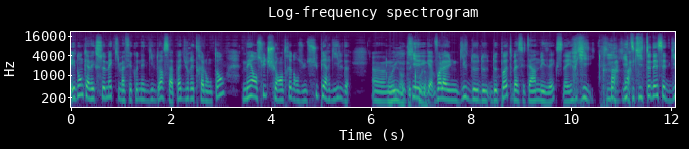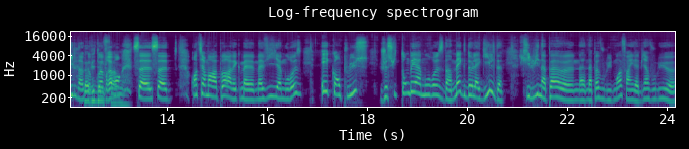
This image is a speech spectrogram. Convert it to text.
et donc avec ce mec qui m'a fait connaître Guild Wars, ça a pas duré très longtemps, mais ensuite je suis rentré dans une super guilde, euh, Oui, qui est cool. voilà une guilde de, de, de potes. Bah c'était un de mes ex d'ailleurs qui qui, qui, qui tenait cette guilde, hein, comme quoi vraiment femme. ça, ça entièrement rapport avec ma, ma vie amoureuse et qu'en plus je suis tombée amoureuse d'un mec de la guilde qui lui n'a pas euh, n'a pas voulu de moi enfin il a bien voulu euh,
